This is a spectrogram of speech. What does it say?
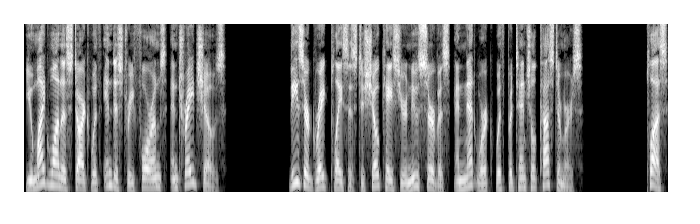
you might want to start with industry forums and trade shows. These are great places to showcase your new service and network with potential customers. Plus,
